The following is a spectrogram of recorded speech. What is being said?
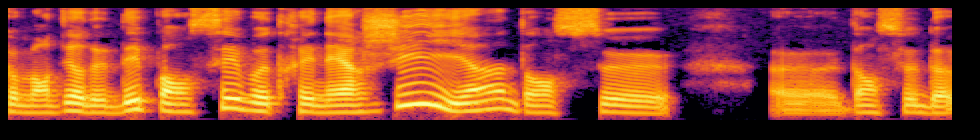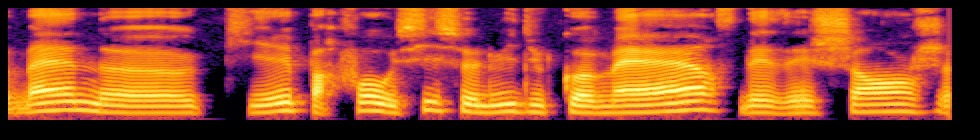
comment dire, de dépenser votre énergie hein, dans ce euh, dans ce domaine qui est parfois aussi celui du commerce, des échanges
